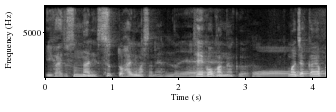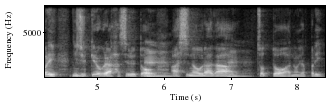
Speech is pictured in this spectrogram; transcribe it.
意外とすんなりスッと入りましたね。ね。抵抗感なく。まあ、若干やっぱり20キロぐらい走ると、足の裏がちょっとあのやっぱり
